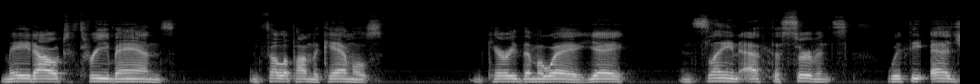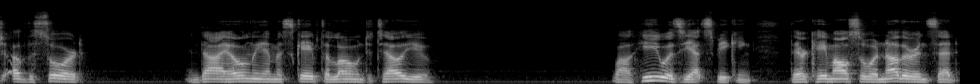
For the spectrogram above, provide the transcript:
made out three bands, and fell upon the camels, and carried them away, yea, and slain Eth the servants with the edge of the sword. And I only am escaped alone to tell you. While he was yet speaking, there came also another and said,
